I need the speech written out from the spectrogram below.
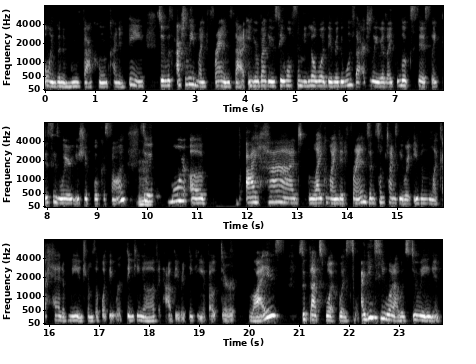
oh i'm going to move back home kind of thing. So it was actually my friends that in yoruba they would say well for me lower they were the ones that actually were like look sis like this is where you should focus on. Mm-hmm. so it was more of I had like-minded friends, and sometimes they were even like ahead of me in terms of what they were thinking of and how they were thinking about their lives. So that's what was. I didn't see what I was doing in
